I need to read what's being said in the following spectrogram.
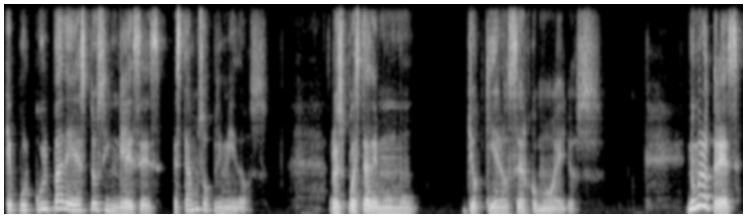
que por culpa de estos ingleses estamos oprimidos. Respuesta de Mumu, yo quiero ser como ellos. Número 3.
